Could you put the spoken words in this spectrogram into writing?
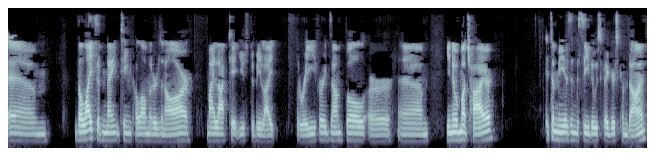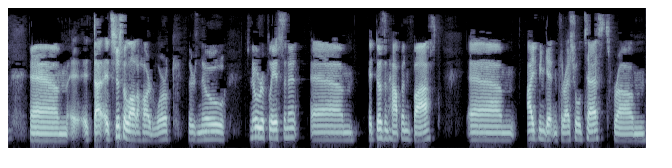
Um, the likes of 19 kilometers an hour, my lactate used to be like three, for example, or um, you know, much higher. It's amazing to see those figures come down. Um, it, it that it's just a lot of hard work. There's no, no replacing it. Um, it doesn't happen fast. Um, I've been getting threshold tests from,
